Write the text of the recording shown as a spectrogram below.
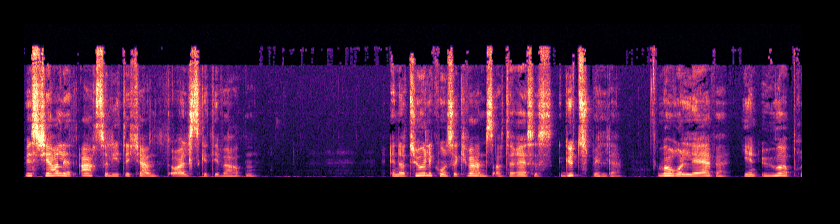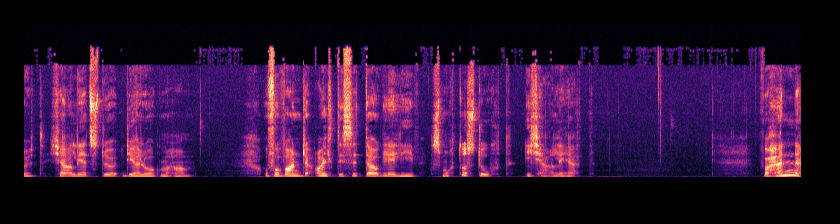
hvis kjærlighet er så lite kjent og elsket i verden. En naturlig konsekvens av Thereses gudsbilde var å leve i en uavbrutt kjærlighetsdialog med ham, og forvandle alt i sitt daglige liv, smått og stort, i kjærlighet. For henne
